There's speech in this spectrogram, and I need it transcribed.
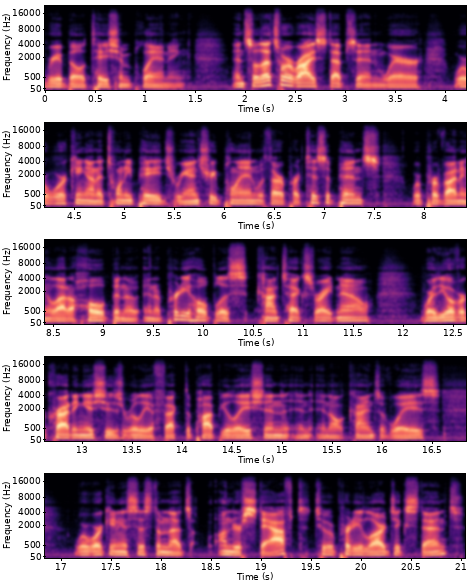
rehabilitation planning. And so that's where RISE steps in, where we're working on a 20 page reentry plan with our participants. We're providing a lot of hope in a, in a pretty hopeless context right now, where the overcrowding issues really affect the population in, in all kinds of ways. We're working in a system that's understaffed to a pretty large extent,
